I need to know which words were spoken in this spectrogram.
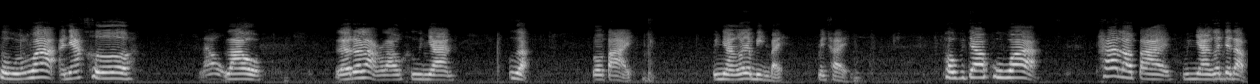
สมมติว่าอันเนี้ยคือเราเรา แล้วด้านหลังเราคือวิญญาณ เอือกเราตาย วิญญาณก็จะบินไป ไม่ใช่พระพุทธเจ้าพูดว่า ถ้าเราตายวิญญาณก็จะดับ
